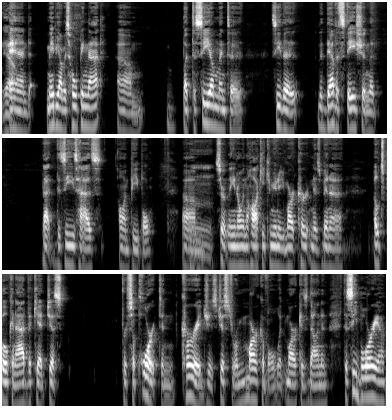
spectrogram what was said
yeah. and maybe I was hoping that. Um, but to see him and to see the the devastation that that disease has on people, um, mm. certainly, you know, in the hockey community, Mark Curtin has been a outspoken advocate just for support and courage is just remarkable what Mark has done. And to see Borje,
